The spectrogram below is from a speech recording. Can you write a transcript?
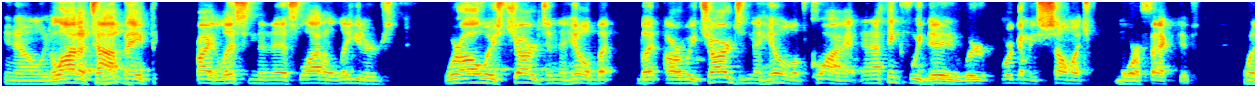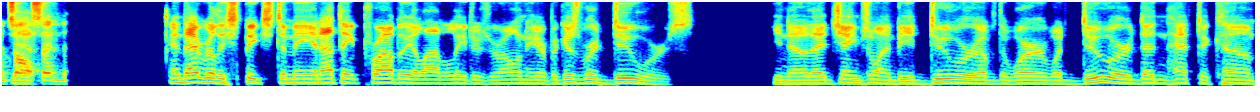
You know, a lot of top eight probably listen to this. A lot of leaders. We're always charging the hill, but but are we charging the hill of quiet? And I think if we do, we're we're going to be so much more effective when it's yeah. all said and done. And that really speaks to me. And I think probably a lot of leaders are on here because we're doers. You know, that James 1 be a doer of the word. What doer doesn't have to come.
